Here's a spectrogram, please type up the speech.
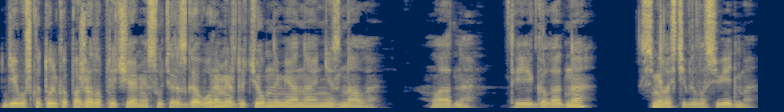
Девушка только пожала плечами, суть разговора между темными она не знала. «Ладно, ты голодна?» – смилостивилась ведьма.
